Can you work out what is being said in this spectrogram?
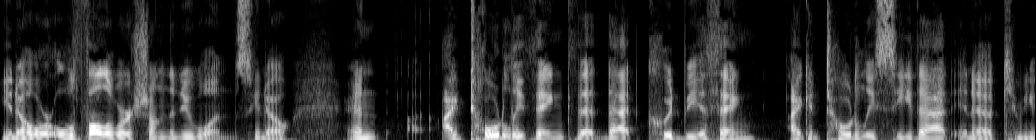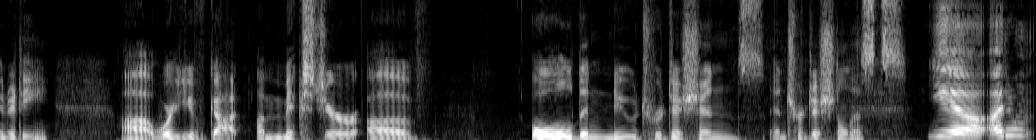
you know, or old followers shun the new ones, you know, and I- I totally think that that could be a thing. I could totally see that in a community uh, where you've got a mixture of old and new traditions and traditionalists. Yeah, I don't.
